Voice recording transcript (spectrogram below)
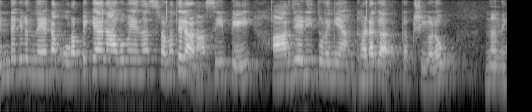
എന്തെങ്കിലും നേട്ടം ഉറപ്പിക്കാനാകുമോ എന്ന ശ്രമത്തിലാണ് C P I R J D തുടങ്ങിയ ഘടക കക്ഷികളും നന്ദി.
